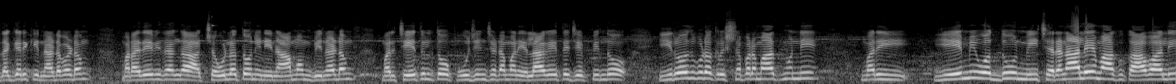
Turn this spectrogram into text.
దగ్గరికి నడవడం మరి అదేవిధంగా చెవులతో నీ నామం వినడం మరి చేతులతో పూజించడం అని ఎలాగైతే చెప్పిందో ఈరోజు కూడా కృష్ణ పరమాత్ముని మరి ఏమి వద్దు మీ చరణాలే మాకు కావాలి.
